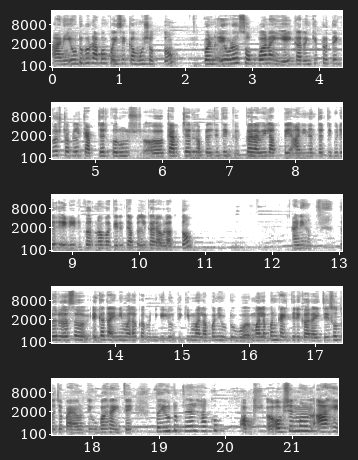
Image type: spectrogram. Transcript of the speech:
आणि यूट्यूबवरून आपण पैसे कमवू शकतो. पण एवढं सोपं नाही आहे कारण की प्रत्येक गोष्ट आपल्याला कॅप्चर करू कॅप्चर आपल्याला तिथे करावी लागते आणि नंतर ते व्हिडिओ एडिट करणं वगैरे ते आपल्याला करावं लागतं. आणि जर असं एका ताईने मला कमेंट केली होती की मला पण यूट्यूबवर मला पण काहीतरी करायचे स्वतःच्या पायावरती उभं राहायचे तर यूट्यूब चॅनल हा खूप ऑप्श ऑप्शन म्हणून आहे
